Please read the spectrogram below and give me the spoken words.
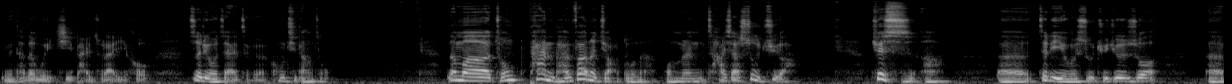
因为它的尾气排出来以后滞留在这个空气当中。那么从碳排放的角度呢，我们查一下数据啊，确实啊，呃，这里有个数据，就是说，呃，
